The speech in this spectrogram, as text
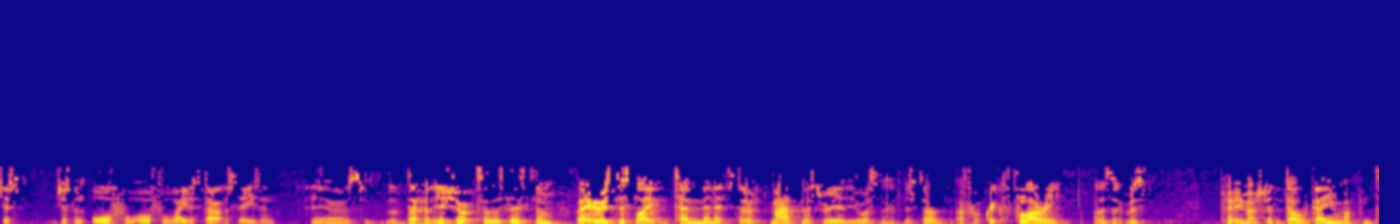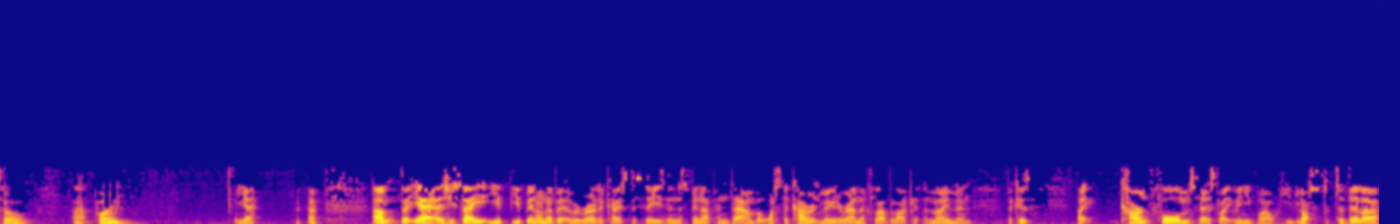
just just an awful awful way to start the season. Yeah, it was definitely a shock to the system. But it was just like 10 minutes of madness, really, wasn't it? Just a, a quick flurry. It was, it was pretty much a dull game up until that point. Yeah. um, but yeah, as you say, you've, you've been on a bit of a roller coaster season. It's been up and down. But what's the current mood around the club like at the moment? Because like current form says like when you well you lost to Villa,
